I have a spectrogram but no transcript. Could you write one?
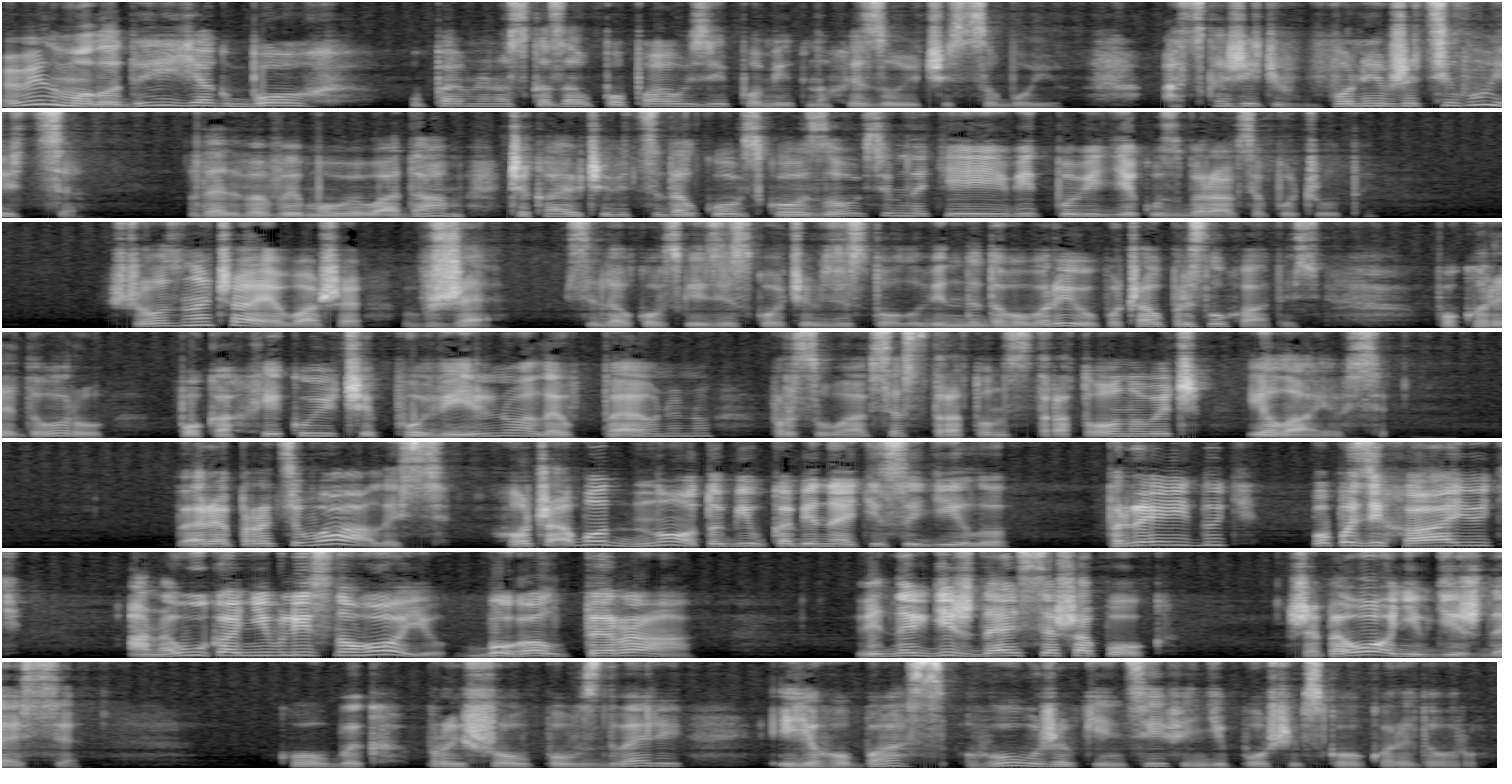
Він молодий, як Бог, упевнено сказав по паузі, помітно хизуючись собою. А скажіть, вони вже цілуються? ледве вимовив Адам, чекаючи від Сидалковського зовсім на тієї відповіді, яку збирався почути. Що означає ваше вже? Сідалковський зіскочив зі столу. Він не договорив і почав прислухатись. По коридору, покахикуючи, повільно, але впевнено, просувався Стратон Стратонович і лаявся. Перепрацювались, хоча б одно тобі в кабінеті сиділо. Прийдуть, попозіхають, а наука ні в ліс ногою, бухгалтера. Від них діждешся шапок, шепеонів діждешся. Ковбик пройшов повз двері, і його бас гув уже в кінці Фіндіпошівського коридору.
